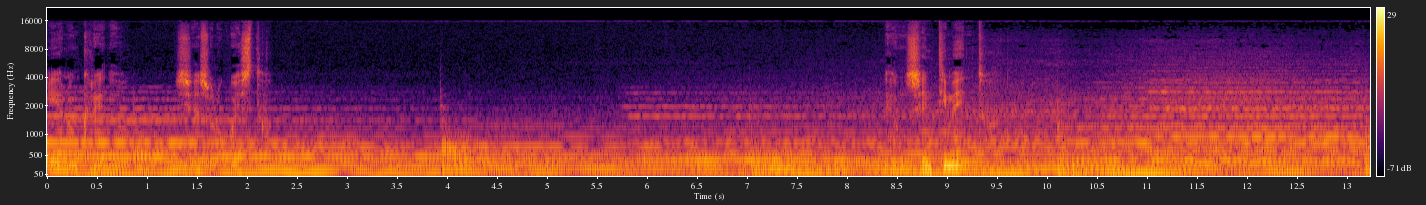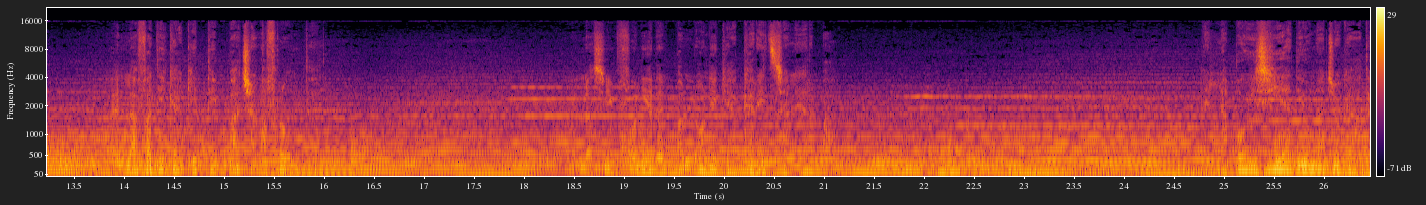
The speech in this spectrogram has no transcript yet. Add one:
Io non credo sia solo questo. È un sentimento. È la fatica che ti bacia la fronte. È la sinfonia del pallone che accarezza l'erba. È la poesia di una giocata.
